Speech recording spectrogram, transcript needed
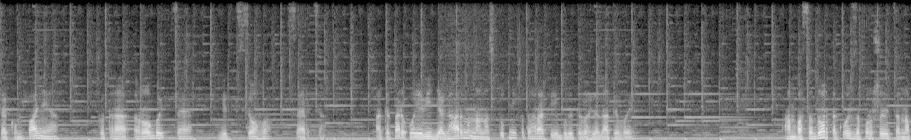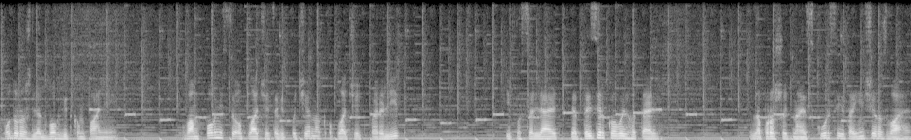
це компанія, котра робить це від всього серця. А тепер уявіть, як гарно на наступній фотографії будете виглядати ви. Амбасадор також запрошується на подорож для двох від компанії. Вам повністю оплачується відпочинок, оплачують переліт і поселяють в п'ятизірковий готель, запрошують на екскурсії та інші розваги.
